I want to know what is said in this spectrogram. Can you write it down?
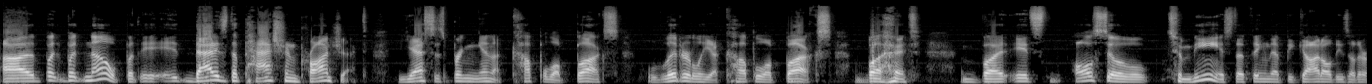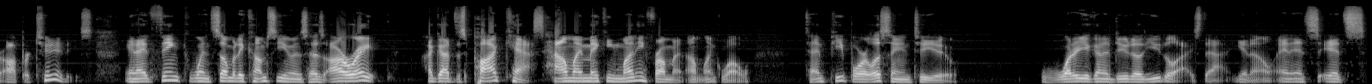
Uh, but but no, but it, it, that is the passion project. Yes, it's bringing in a couple of bucks, literally a couple of bucks, but but it's also to me it's the thing that begot all these other opportunities. And I think when somebody comes to you and says, "All right, I got this podcast. How am I making money from it?" I'm like, "Well, 10 people are listening to you. What are you going to do to utilize that, you know?" And it's it's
